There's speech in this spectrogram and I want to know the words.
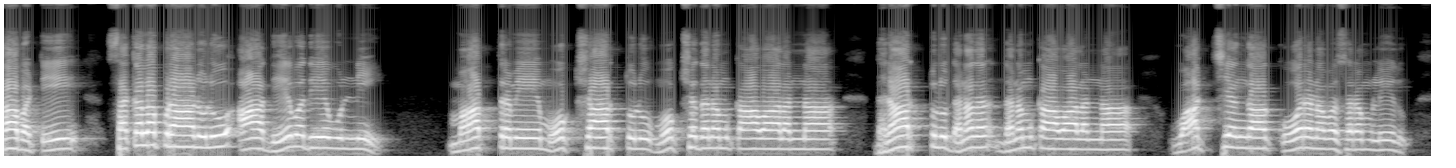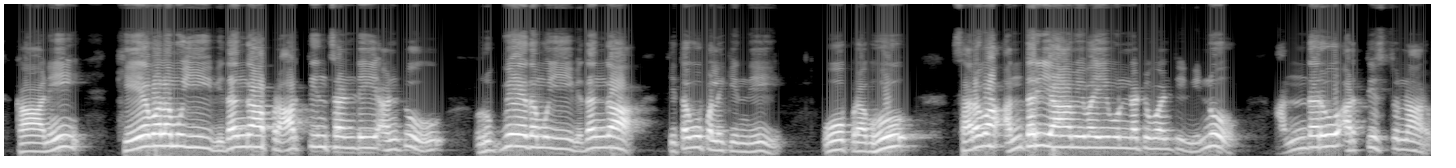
కాబట్టి సకల ప్రాణులు ఆ దేవదేవుణ్ణి మాత్రమే మోక్షార్థులు మోక్షధనం కావాలన్నా ధనార్థులు ధన ధనం కావాలన్నా వాచ్యంగా కోరనవసరం లేదు. కానీ కేవలము ఈ విధంగా ప్రార్థించండి అంటూ ఋగ్వేదము ఈ విధంగా హితవు పలికింది. ఓ ప్రభు సర్వ అంతర్యామివై ఉన్నటువంటి నిన్ను అందరూ అర్థిస్తున్నారు.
